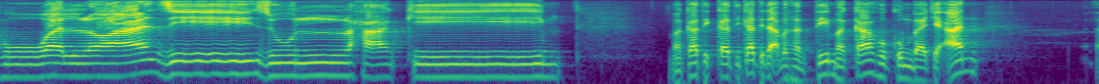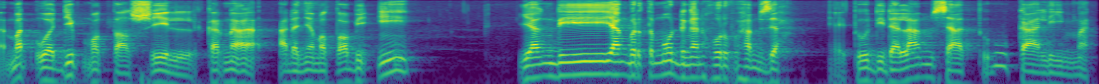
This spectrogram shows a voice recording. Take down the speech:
huwal azizul hakim. Maka ketika tidak berhenti maka hukum bacaan eh, mat wajib mutasil karena adanya matabi'i yang di yang bertemu dengan huruf hamzah yaitu di dalam satu kalimat.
